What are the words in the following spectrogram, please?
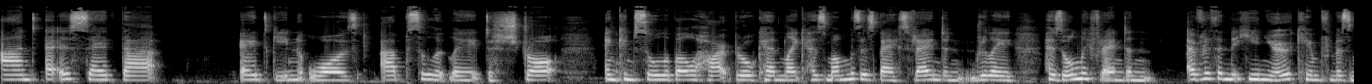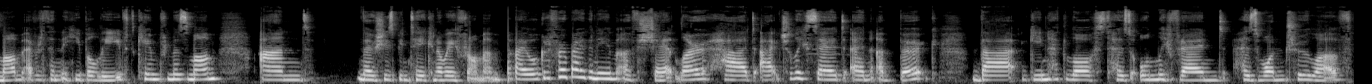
and it is said that Ed Gein was absolutely distraught inconsolable, heartbroken, like his mum was his best friend and really his only friend and everything that he knew came from his mum, everything that he believed came from his mum, and now she's been taken away from him. A biographer by the name of Shetler had actually said in a book that Gein had lost his only friend, his one true love,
